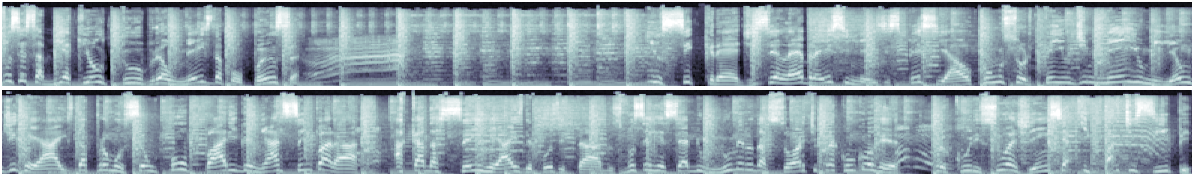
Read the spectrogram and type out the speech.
Você sabia que outubro é o mês da poupança? E o Cicred celebra esse mês especial com um sorteio de meio milhão de reais da promoção Poupar e Ganhar Sem Parar. A cada cem reais depositados, você recebe um número da sorte para concorrer. Procure sua agência e participe.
